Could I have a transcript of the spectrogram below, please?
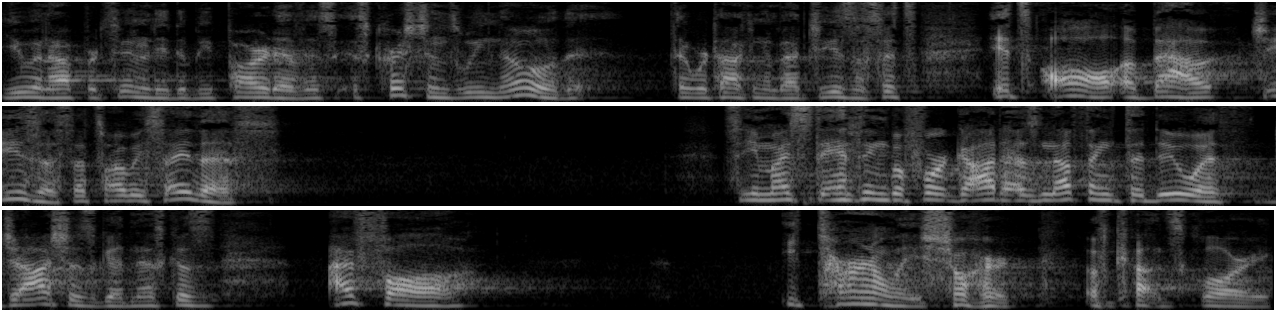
you an opportunity to be part of. As, as Christians, we know that, that we're talking about Jesus. It's, it's all about Jesus. That's why we say this. See, my standing before God has nothing to do with Josh's goodness because I fall eternally short of God's glory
